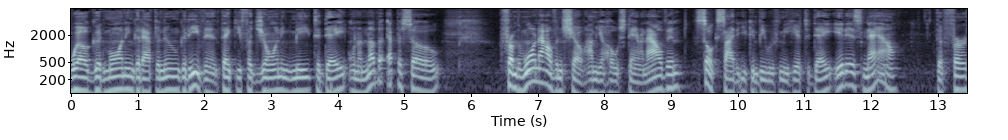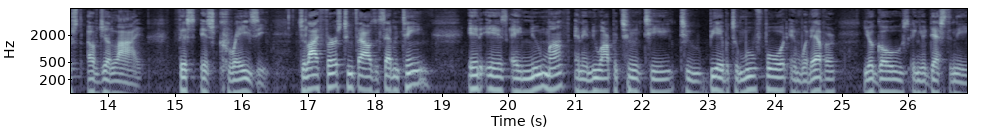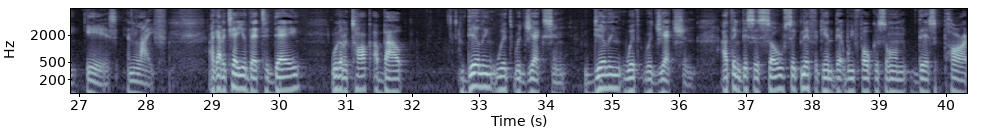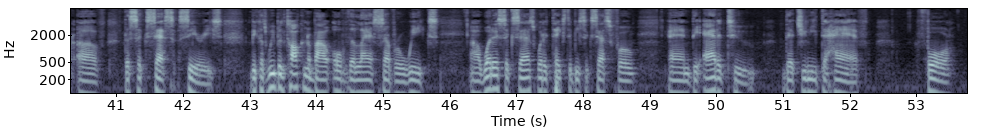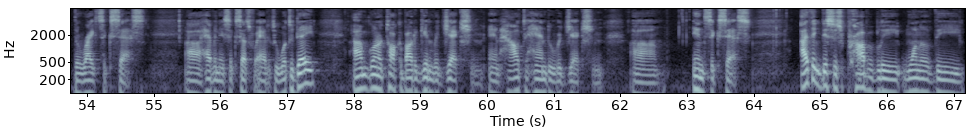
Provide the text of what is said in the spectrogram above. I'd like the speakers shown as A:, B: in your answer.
A: Well, good morning, good afternoon, good evening. Thank you for joining me today on another episode from the Darren Alvin Show. I'm your host, Darren Alvin. So excited you can be with me here today. It is now the 1st of July. This is crazy. July 1st, 2017. It is a new month and a new opportunity to be able to move forward in whatever your goals and your destiny is in life. I got to tell you that today we're going to talk about dealing with rejection. Dealing with rejection. I think this is so significant that we focus on this part of the success series because we've been talking about over the last several weeks uh, what is success, what it takes to be successful, and the attitude that you need to have for the right success, uh, having a successful attitude. Well, today I'm going to talk about again rejection and how to handle rejection uh, in success. I think this is probably one of the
